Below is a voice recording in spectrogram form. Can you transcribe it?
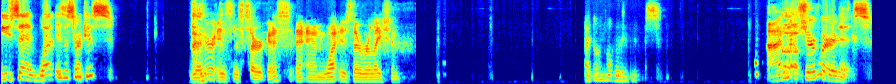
You said what is a circus? Where is the circus, and what is their relation? I don't know where it is. I'm Uh, not sure where it is.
